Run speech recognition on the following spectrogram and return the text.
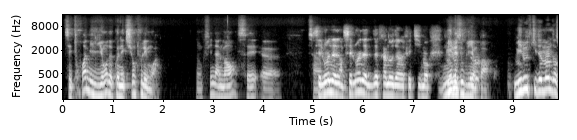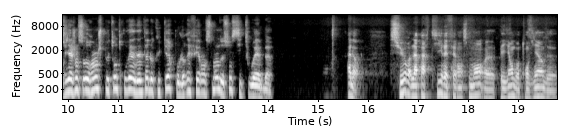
c'est 3 millions de connexions tous les mois. Donc finalement, c'est. Euh, c'est loin d'être anodin, effectivement. Ne les oublions pas. Miloud qui demande dans une agence Orange, peut-on trouver un interlocuteur pour le référencement de son site web? Alors, sur la partie référencement euh, payant dont on vient de,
